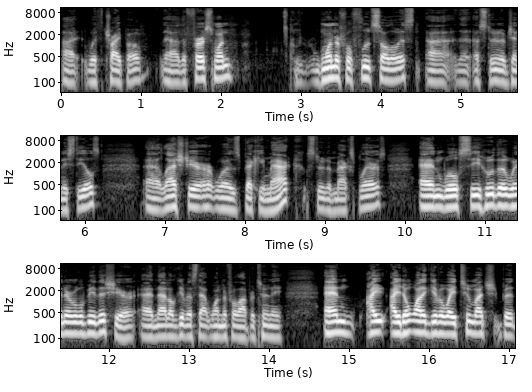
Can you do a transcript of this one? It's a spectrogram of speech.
uh, with TRYPO. Uh, the first one, wonderful flute soloist, uh, a student of Jenny Steele's. Uh, last year was Becky Mack, student of Max Blair's, and we'll see who the winner will be this year, and that'll give us that wonderful opportunity. And I, I don't want to give away too much, but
